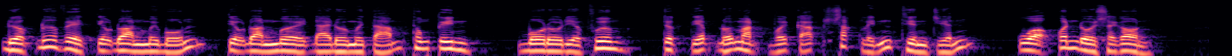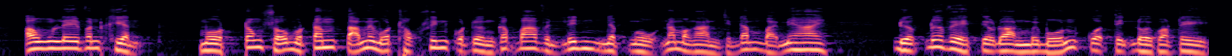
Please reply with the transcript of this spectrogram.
được đưa về tiểu đoàn 14, tiểu đoàn 10 đại đội 18 thông tin bộ đội địa phương trực tiếp đối mặt với các sắc lính thiền chiến của quân đội Sài Gòn. Ông Lê Văn Khiển, một trong số 181 học sinh của trường cấp 3 Vĩnh Linh nhập ngũ năm 1972, được đưa về tiểu đoàn 14 của tỉnh đội Quảng Trị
